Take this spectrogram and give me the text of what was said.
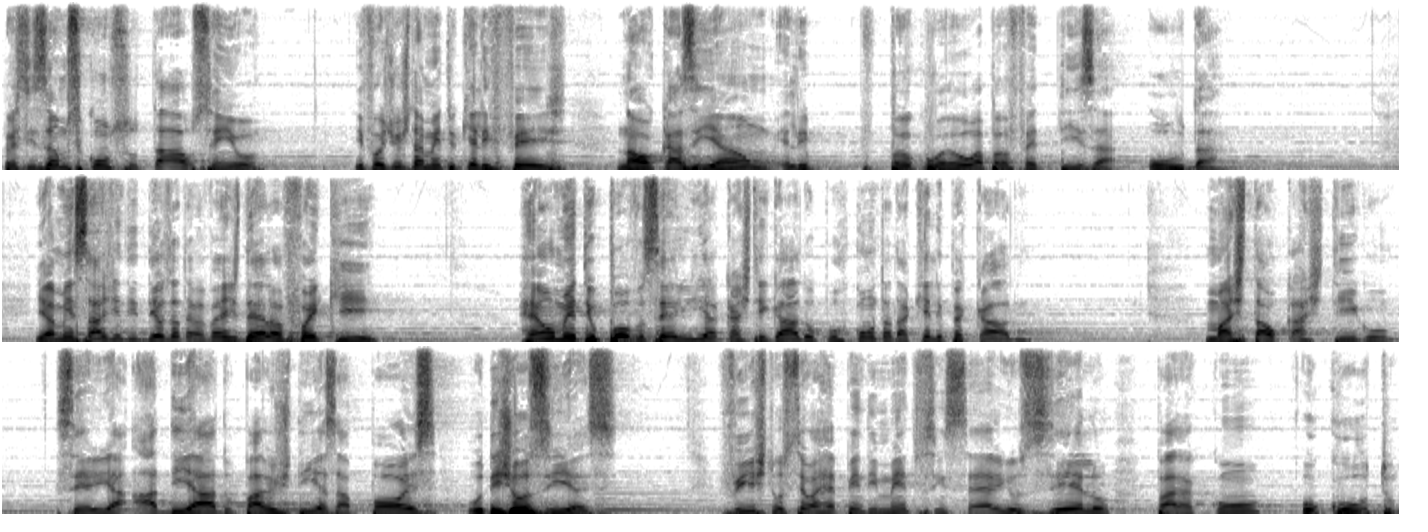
Precisamos consultar o Senhor. E foi justamente o que ele fez. Na ocasião, ele procurou a profetisa Ulda. E a mensagem de Deus através dela foi que realmente o povo seria castigado por conta daquele pecado. Mas tal castigo seria adiado para os dias após o de Josias, visto o seu arrependimento sincero e o zelo para com o culto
